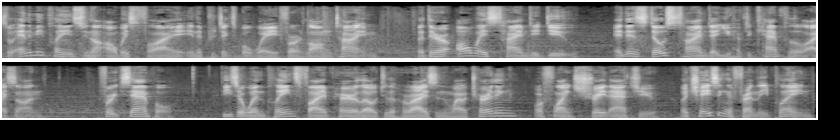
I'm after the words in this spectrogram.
So enemy planes do not always fly in a predictable way for a long time, but there are always times they do, and it is those times that you have to capitalize on. For example, these are when planes fly parallel to the horizon while turning or flying straight at you, or chasing a friendly plane.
